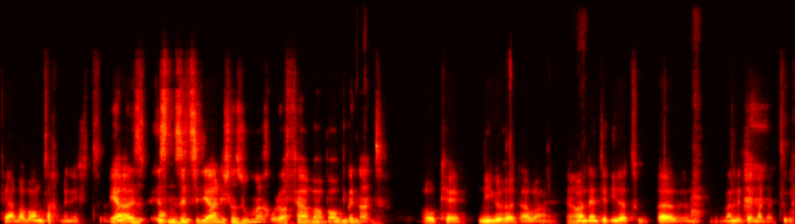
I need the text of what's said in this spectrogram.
Färberbaum sagt mir nichts. Ja, es ist ein sizilianischer Sumak oder Färberbaum genannt. Okay, nie gehört, aber ja. man nennt den nie dazu. Äh, man nennt den immer dazu.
